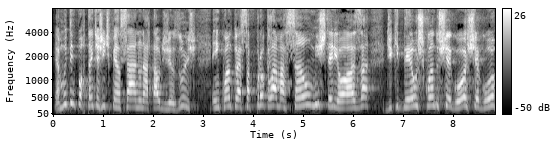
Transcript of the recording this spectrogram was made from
É muito importante a gente pensar no Natal de Jesus enquanto essa proclamação misteriosa de que Deus, quando chegou, chegou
